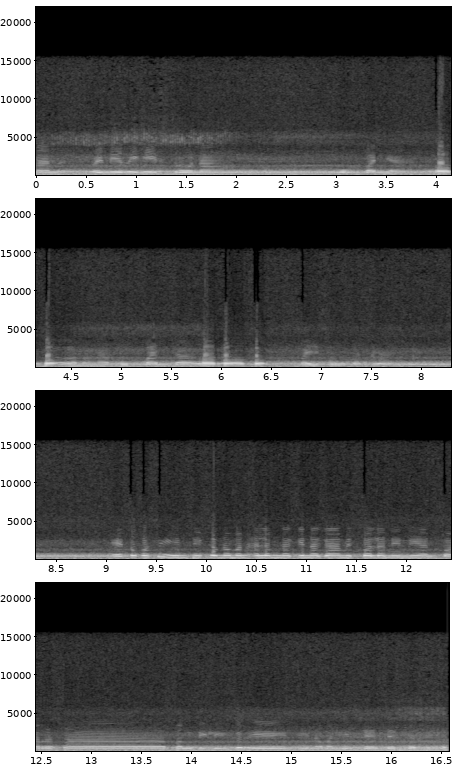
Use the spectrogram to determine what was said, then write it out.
nan rinirehistro ng kumpanya Opo. Ano, mga food panda o Opo, opo. may sukat yan eto kasi hindi ko naman alam na ginagamit pala ninyo yan para sa pang-deliver eh hindi naman intended kasi sa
